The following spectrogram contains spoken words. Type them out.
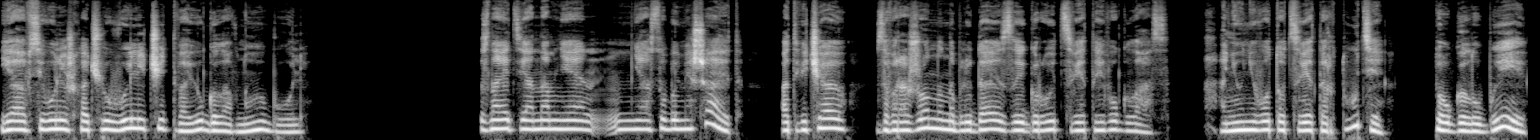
«Я всего лишь хочу вылечить твою головную боль». «Знаете, она мне не особо мешает», — отвечаю, завороженно наблюдая за игрой цвета его глаз. Они у него то цвета ртути, то голубые,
